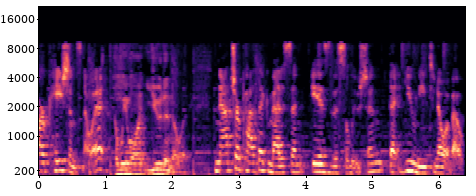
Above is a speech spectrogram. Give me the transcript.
Our patients know it. And we want you to know it. Naturopathic medicine is the solution that you need to know about.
